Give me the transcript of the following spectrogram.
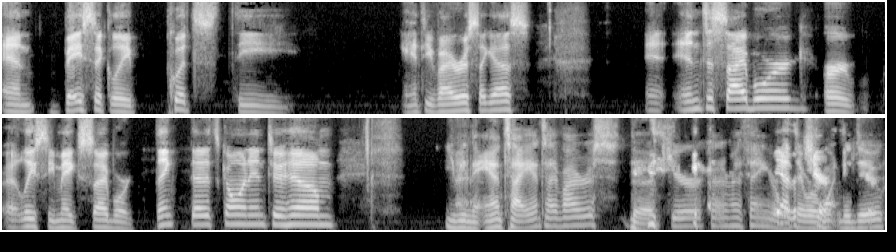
and basically puts the antivirus i guess in, into cyborg or at least he makes cyborg think that it's going into him You mean the anti antivirus, the cure kind of thing, or Yeah, what the they cure, were wanting to do?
